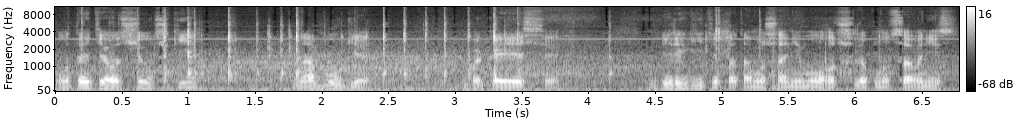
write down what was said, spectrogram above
Вот эти вот щелчки на буге БКС берегите, потому что они могут шлепнуться вниз.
